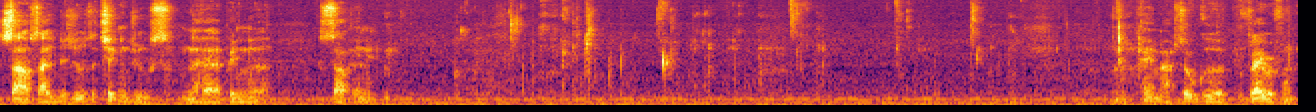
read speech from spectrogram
sauce. I just used the chicken juice and I had putting the salt in it. Came out so good, flavorful.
